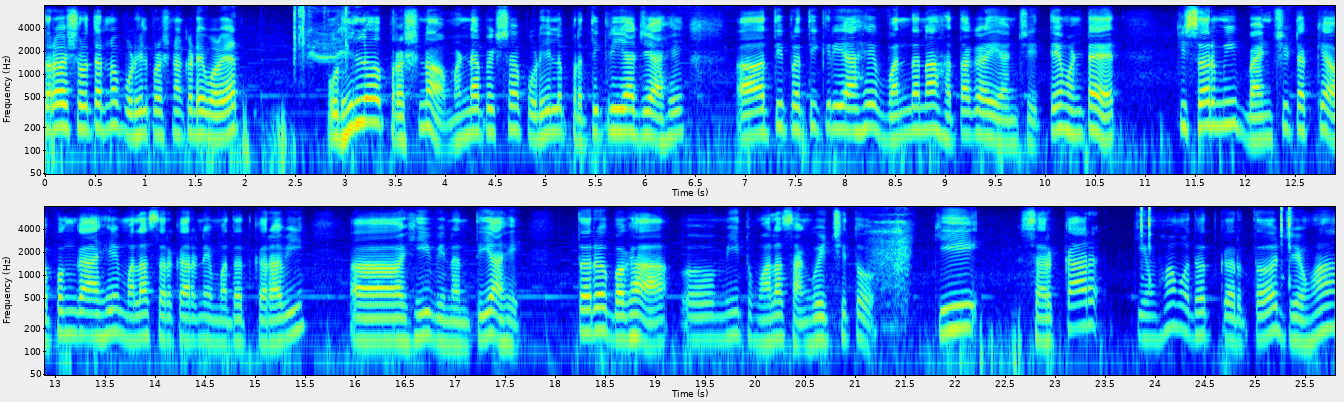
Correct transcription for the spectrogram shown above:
तर श्रोत्यांनो पुढील प्रश्नाकडे वळूयात. पुढील प्रश्न म्हणण्यापेक्षा पुढील प्रतिक्रिया जी आहे ती प्रतिक्रिया आहे वंदना हतागळे यांची. ते म्हणत आहेत की सर मी ब्याऐंशी टक्के अपंग आहे. मला सरकारने मदत करावी ही विनंती आहे. तर बघा मी तुम्हाला सांगू इच्छितो की सरकार केव्हा मदत करतं जेव्हा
